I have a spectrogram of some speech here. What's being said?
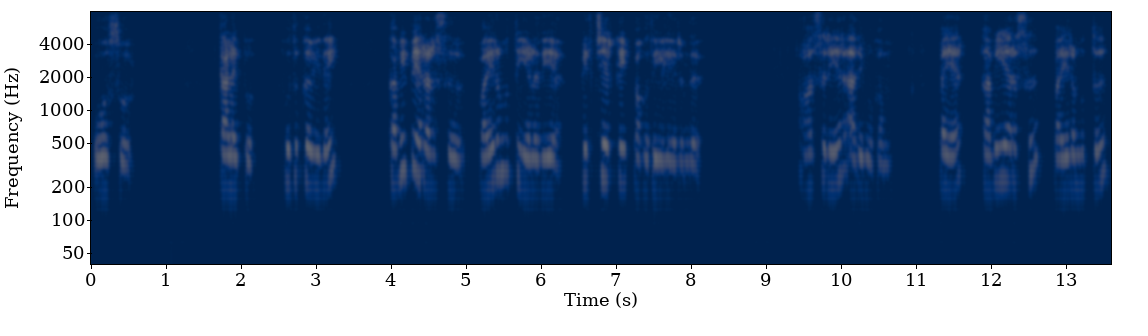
ஓசூர். தலைப்பு புதுக்கவிதை. கவிப்பேரரசு வைரமுத்து எழுதிய பிற்சேர்க்கை பகுதியிலிருந்து. ஆசிரியர் அறிமுகம். பெயர் கவியரசு வைரமுத்து.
